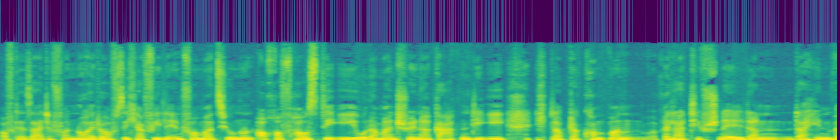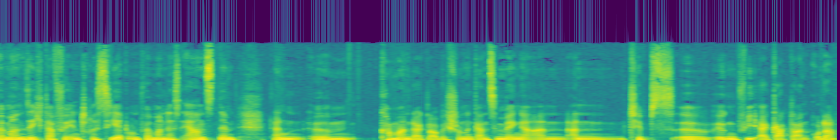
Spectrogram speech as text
auf der Seite von Neudorf sicher viele Informationen und auch auf haus.de oder mein schöner Garten.de. Ich glaube, da kommt man relativ schnell dann dahin, wenn man sich dafür interessiert und wenn man das ernst nimmt, dann ähm, kann man da, glaube ich, schon eine ganze Menge an, an Tipps äh, irgendwie ergattern, oder?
